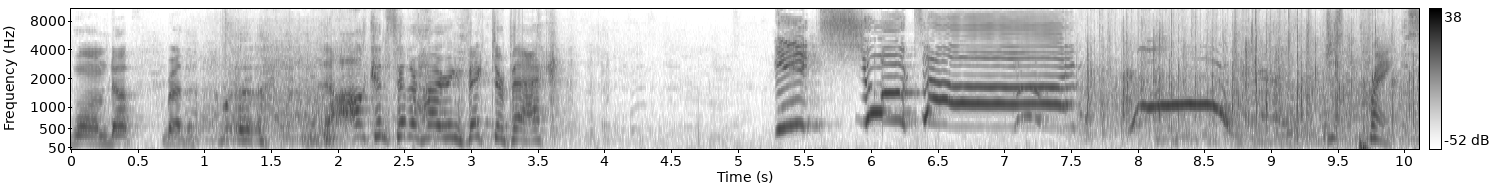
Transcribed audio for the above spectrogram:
warmed up, brother. I'll consider hiring Victor back. It's showtime! just pranks,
